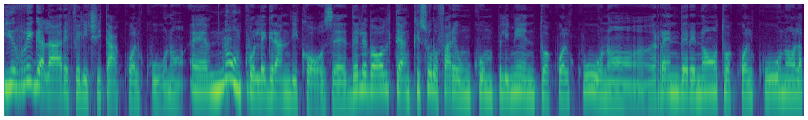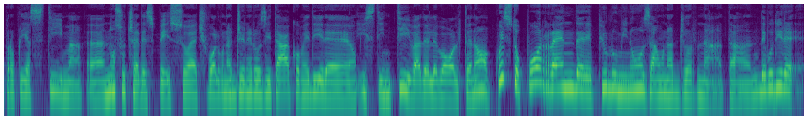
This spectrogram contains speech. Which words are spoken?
il regalare felicità a qualcuno, eh, non con le grandi cose, delle volte anche solo fare un complimento a qualcuno, rendere noto a qualcuno la propria stima, eh, non succede spesso, eh, ci vuole una generosità, come dire, istintiva delle volte, no? Questo può rendere più luminosa una giornata, devo dire,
